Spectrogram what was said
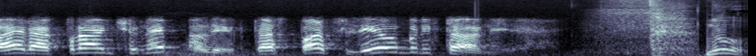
Vairāk franču nepaliek. Tas pats Lielbritānija. Nu,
